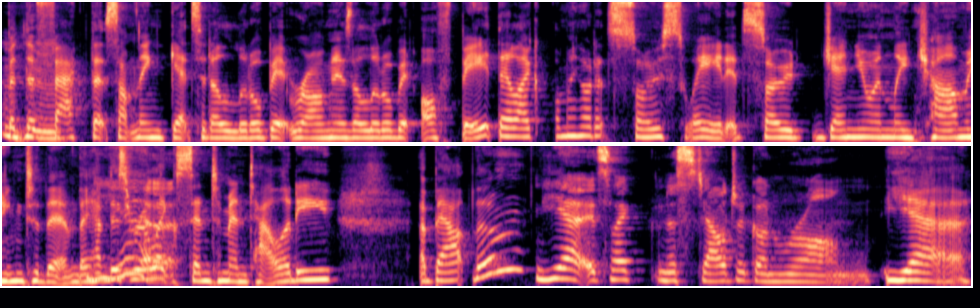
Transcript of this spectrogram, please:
but mm-hmm. the fact that something gets it a little bit wrong is a little bit offbeat they're like oh my god it's so sweet it's so genuinely charming to them they have this real like sentimentality about them. Yeah, it's like nostalgia gone wrong. Yeah.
